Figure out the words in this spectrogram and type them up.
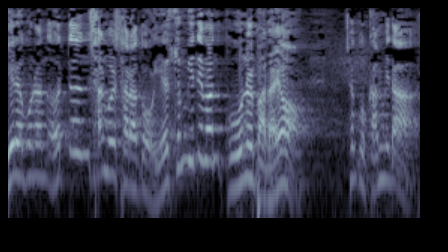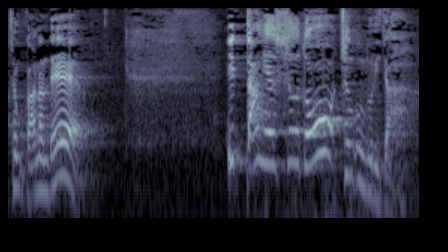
여러분은 어떤 삶을 살아도 예수 믿으면 구원을 받아요. 천국 갑니다. 천국 가는데 이 땅에서도 천국 누리자.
